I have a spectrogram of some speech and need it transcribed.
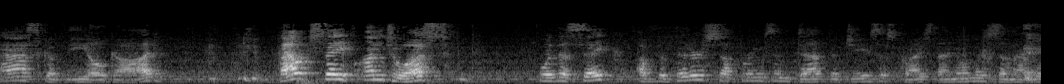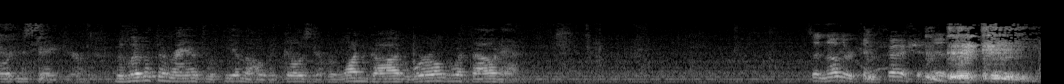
ask of thee, O God, vouchsafe unto us for the sake of the bitter sufferings and death of Jesus Christ, thine only Son, our Lord and Savior, who liveth and reigneth with thee in the Holy Ghost, ever one God, world without end. It's another confession, isn't it?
